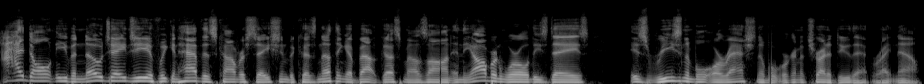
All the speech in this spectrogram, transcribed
I don't even know, JG, if we can have this conversation because nothing about Gus Malzahn in the Auburn world these days is reasonable or rational, but we're going to try to do that right now.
